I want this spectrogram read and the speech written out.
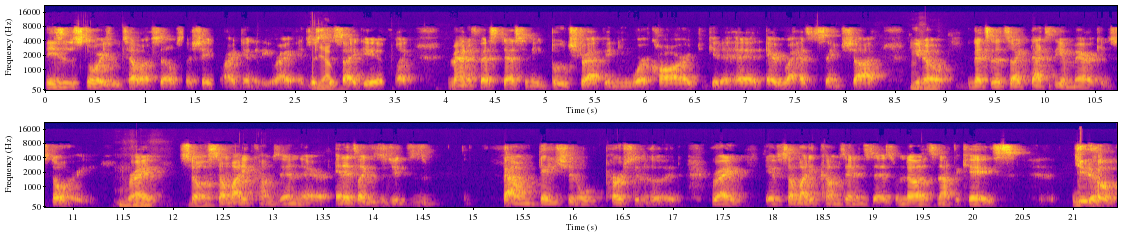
these are the stories we tell ourselves that shape our identity right and just Yep. this idea of like manifest destiny bootstrapping you work hard you get ahead everybody has the same shot you Mhm. know that's that's like that's the american story Mm-hmm. right so if somebody comes in there and it's like this is just, this is foundational personhood right if somebody comes in and says well, no that's not the case you know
